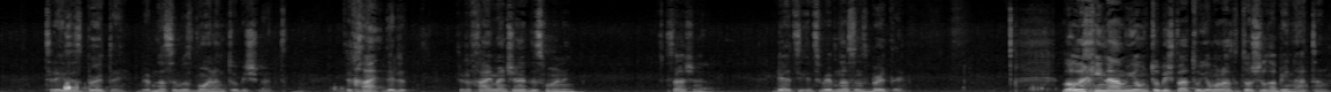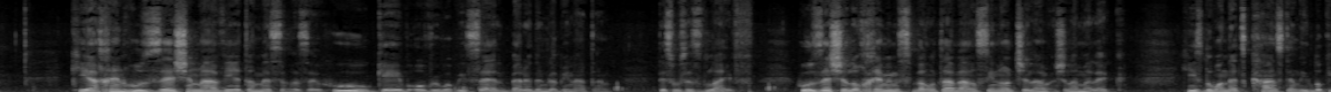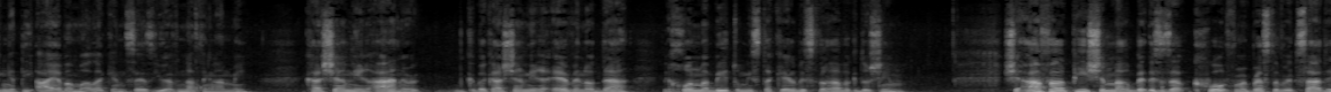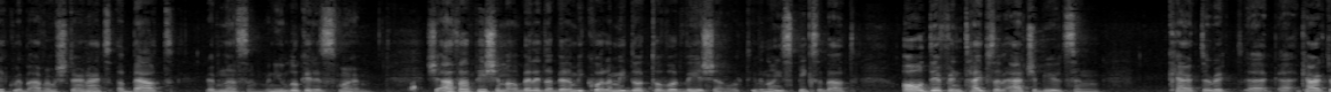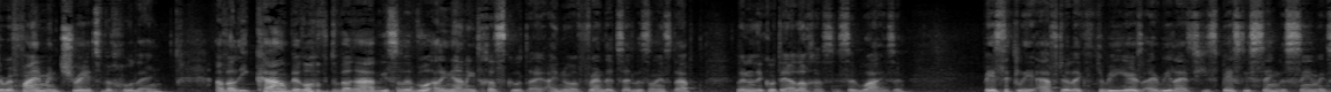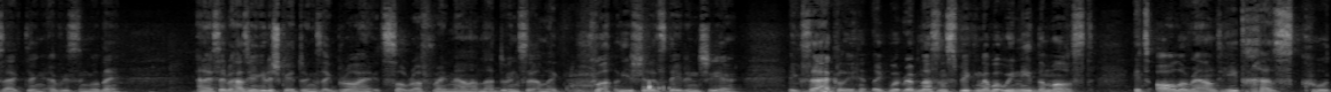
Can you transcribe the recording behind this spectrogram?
Today's his birthday. Reb Nassan was born on Tu B'Shvat. Did Chai, mention it this morning? Sasha? Yeah, it's, it's Reb Nassan's birthday. לא לחינם יום ט"ו בשבט הוא יום הולדתו של רבי נתן. כי אכן הוא זה שמעביר את המסר הזה. Who gave over what we said better than רבי נתן? This was his life. הוא זה שלוחם עם סברותיו של עמלק. He's the one that's constantly looking at the eye of Amalek and says, you have nothing on me. כאשר נראה, וכאשר נראה ונודע לכל מביט ומסתכל בספריו הקדושים. שאף על פי שמרבה, this is a quote from a breast of a tzaddik, Reb Avram Sternhartz, about Reb Nassan. When you look at his ספרים, שאף על פי שמרבה לדבר מכל המידות טובות וישרות, even though he speaks about all different types of attributes and character, uh, uh, character refinement traits וכולי. אבל I, knew a friend that said, listen, I stopped learning Likutei Halachos. He said, why? He said, basically, after like three years, I realized he's basically saying the same exact thing every single day. And I said, well, how's your Yiddishkeit doing? He's like, bro, it's so rough right now. I'm not doing so. I'm like, well, you should have stayed in Shir. Exactly. Like what Reb Nassan's speaking about, what we need the most. It's all around Hit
